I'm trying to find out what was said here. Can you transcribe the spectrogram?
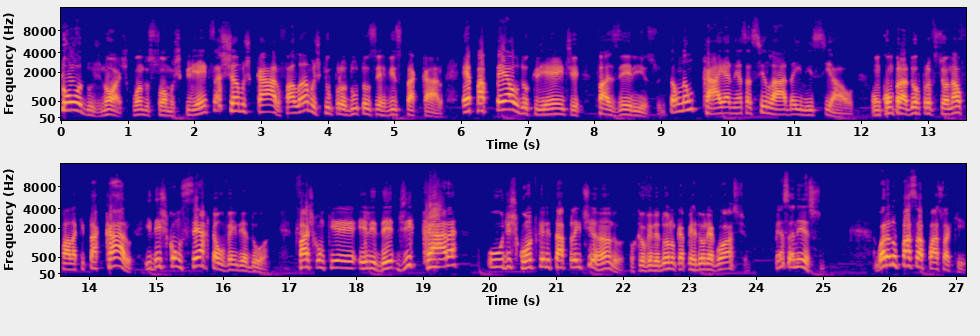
todos nós, quando somos clientes, achamos caro, falamos que o produto ou serviço está caro. É papel do cliente fazer isso. Então não caia nessa cilada inicial. Um comprador profissional fala que está caro e desconcerta o vendedor faz com que ele dê de cara o desconto que ele está pleiteando, porque o vendedor não quer perder o negócio. Pensa nisso. Agora, no passo a passo aqui.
